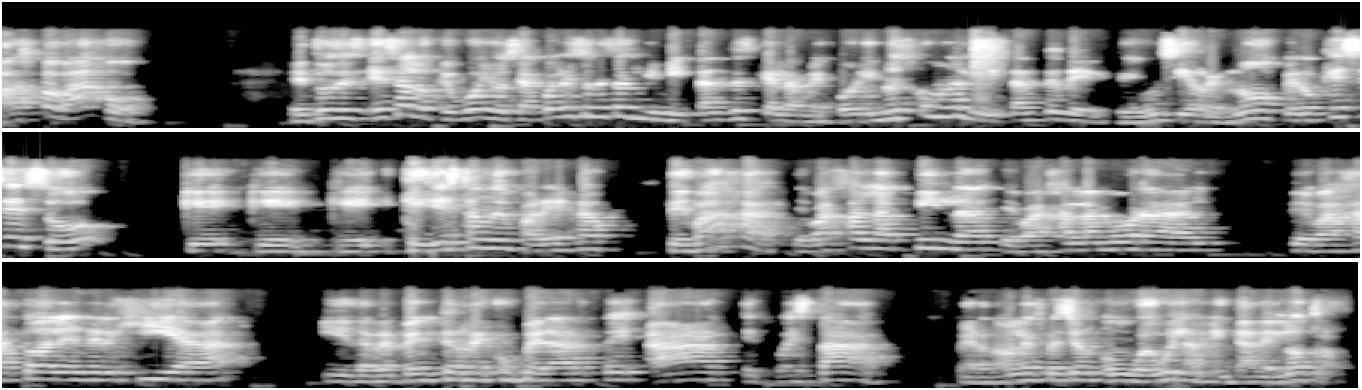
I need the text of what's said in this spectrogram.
vas para abajo. Entonces, es a lo que voy, o sea, ¿cuáles son esas limitantes que a lo mejor, y no es como una limitante de, de un cierre, no, pero ¿qué es eso que, que, que, que, ya estando en pareja te baja, te baja la pila, te baja la moral, te baja toda la energía y de repente recuperarte, ah, te cuesta, perdón la expresión, un huevo y la mitad del otro.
